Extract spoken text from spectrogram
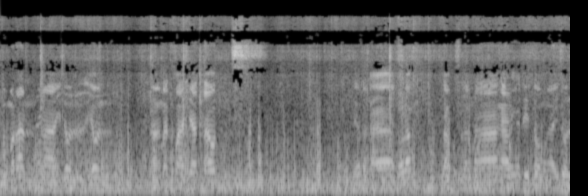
Dumaran mga idol yun ang nagpa-shoutout yun naka ano lang. Tapos lang nangyari nga dito mga idol.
